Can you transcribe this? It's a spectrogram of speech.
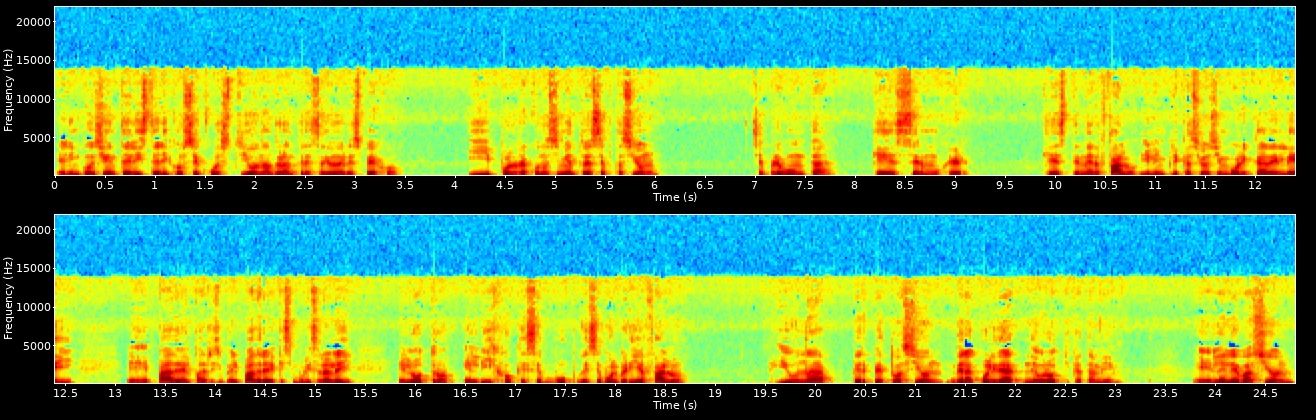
el inconsciente del histérico se cuestiona durante el estadio del espejo y por el reconocimiento y aceptación se pregunta qué es ser mujer, qué es tener falo y la implicación simbólica de ley, eh, padre, el padre, el padre que simboliza la ley, el otro, el hijo que se, que se volvería falo y una perpetuación de la cualidad neurótica también. Eh, la elevación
